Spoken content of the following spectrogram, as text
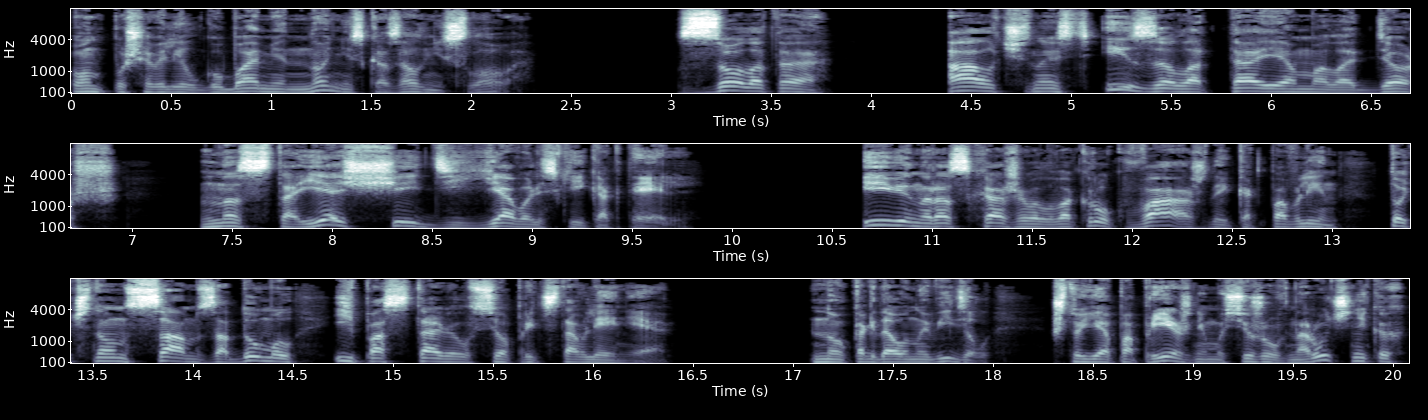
Он пошевелил губами, но не сказал ни слова. «Золото, алчность и золотая молодежь — настоящий дьявольский коктейль». Ивин расхаживал вокруг, важный, как павлин. Точно он сам задумал и поставил все представление. Но когда он увидел, что я по-прежнему сижу в наручниках,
